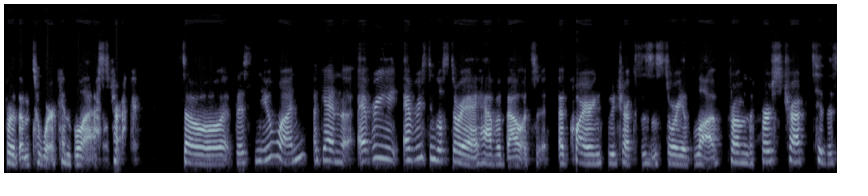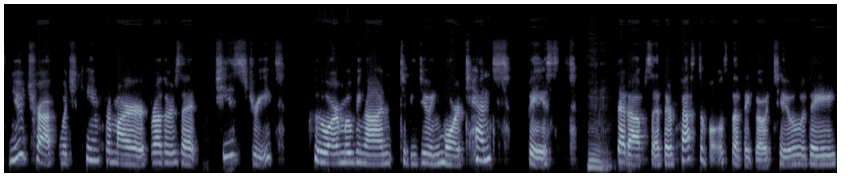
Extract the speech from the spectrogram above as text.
for them to work in the last truck. So this new one, again, every every single story I have about acquiring food trucks is a story of love. From the first truck to this new truck, which came from our brothers at Cheese Street, who are moving on to be doing more tent based hmm. setups at their festivals that they go to. They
